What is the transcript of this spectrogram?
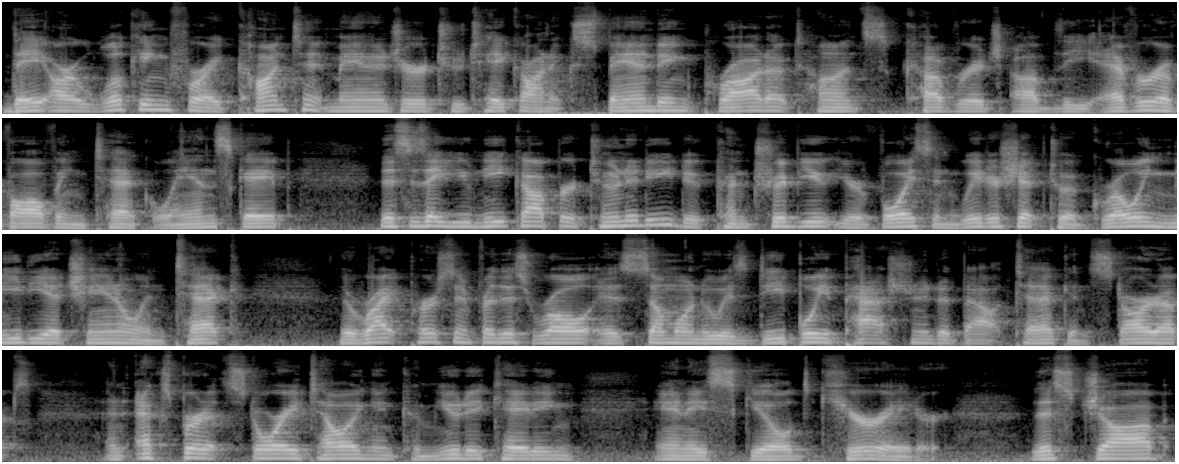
they are looking for a content manager to take on expanding Product Hunt's coverage of the ever evolving tech landscape this is a unique opportunity to contribute your voice and leadership to a growing media channel in tech. The right person for this role is someone who is deeply passionate about tech and startups, an expert at storytelling and communicating, and a skilled curator. This job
